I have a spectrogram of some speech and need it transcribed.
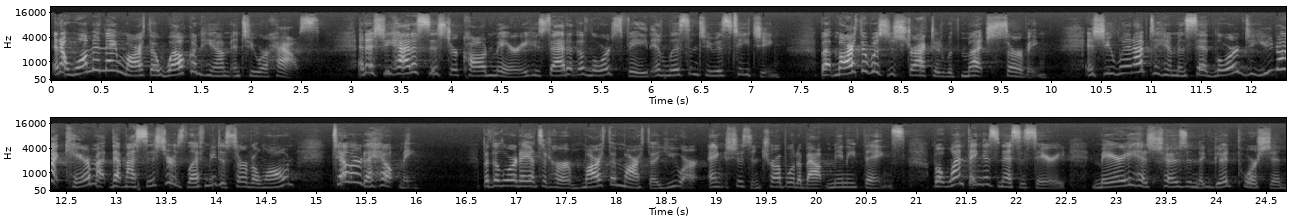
And a woman named Martha welcomed him into her house. And as she had a sister called Mary, who sat at the Lord's feet and listened to his teaching. But Martha was distracted with much serving. And she went up to him and said, Lord, do you not care my, that my sister has left me to serve alone? Tell her to help me. But the Lord answered her, Martha, Martha, you are anxious and troubled about many things. But one thing is necessary Mary has chosen the good portion,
